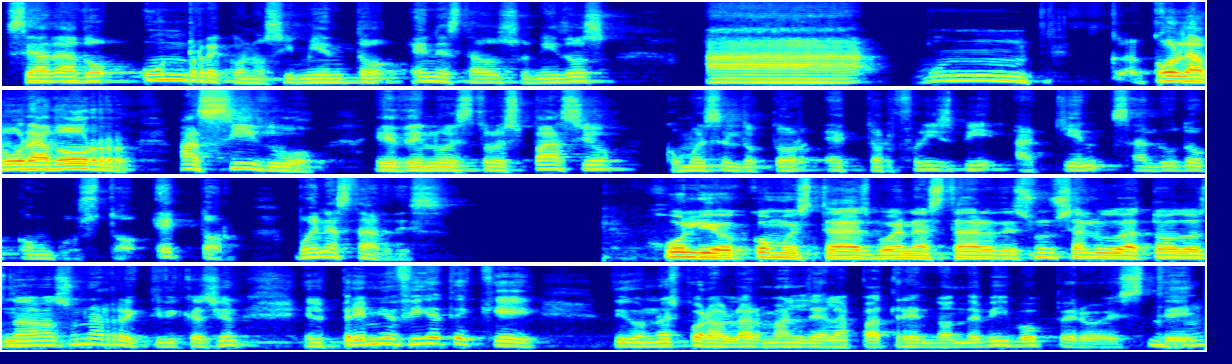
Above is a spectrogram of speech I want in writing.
se ha dado un reconocimiento en Estados Unidos a un colaborador asiduo eh, de nuestro espacio, como es el doctor Héctor Frisby, a quien saludo con gusto. Héctor, buenas tardes. Julio, ¿cómo estás? Buenas tardes. Un saludo a todos. Nada más una rectificación. El premio, fíjate que, digo, no es por hablar mal de la patria en donde vivo, pero este,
